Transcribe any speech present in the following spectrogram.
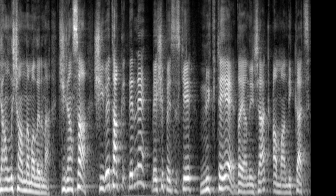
yanlış anlamalarına, cinasa, şive taklitlerine ve şüphesiz ki nükteye dayanacak aman dikkat.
